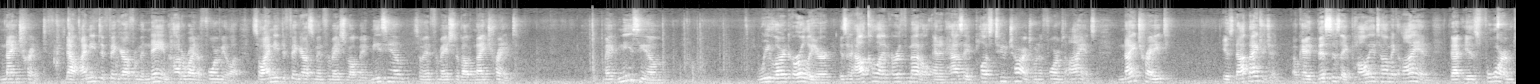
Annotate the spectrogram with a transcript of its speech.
nitrate. Now I need to figure out from the name how to write a formula. So I need to figure out some information about magnesium, some information about nitrate. Magnesium, we learned earlier, is an alkaline earth metal and it has a plus 2 charge when it forms ions. Nitrate is not nitrogen. Okay, this is a polyatomic ion that is formed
